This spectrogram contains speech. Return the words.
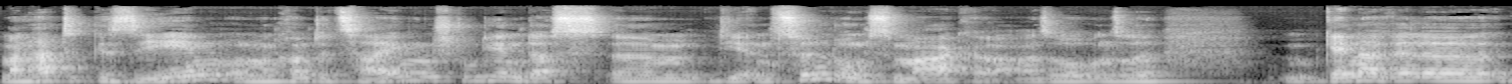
man hat gesehen und man konnte zeigen in Studien, dass ähm, die Entzündungsmarker, also unsere generelle,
